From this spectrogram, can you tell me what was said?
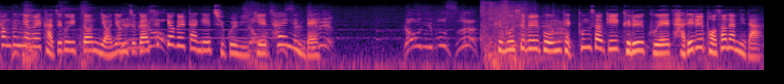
평금령을 가지고 있던 연영주가 습격을 당해 죽을 위기에 처했는데 그 모습을 본 백풍석이 그를 구해 다리를 벗어납니다.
